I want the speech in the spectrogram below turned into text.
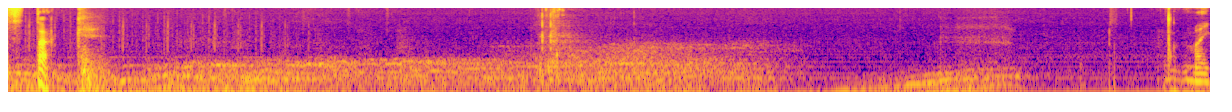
stuck. my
